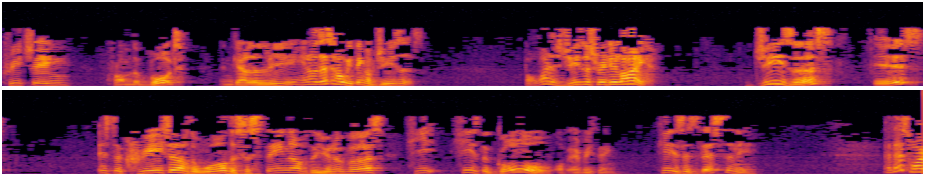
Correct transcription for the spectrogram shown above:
preaching from the boat in Galilee. You know, that's how we think of Jesus. But what is Jesus really like? Jesus is, is the creator of the world, the sustainer of the universe. He, he is the goal of everything. He is his destiny. And that's why,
